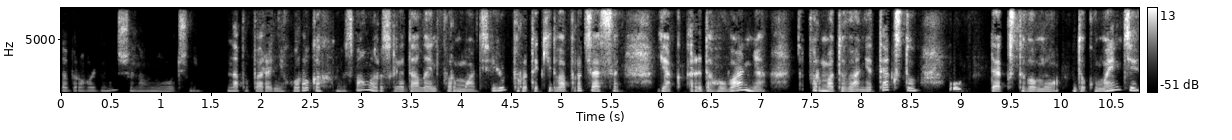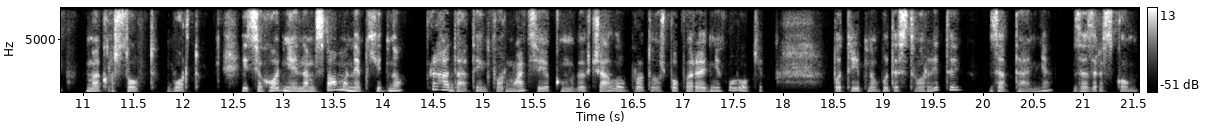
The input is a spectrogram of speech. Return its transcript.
Доброго дня, шановні учні. На попередніх уроках ми з вами розглядали інформацію про такі два процеси, як редагування та форматування тексту у текстовому документі Microsoft Word. І сьогодні нам з вами необхідно пригадати інформацію, яку ми вивчали впродовж попередніх уроків. Потрібно буде створити завдання за зразком.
